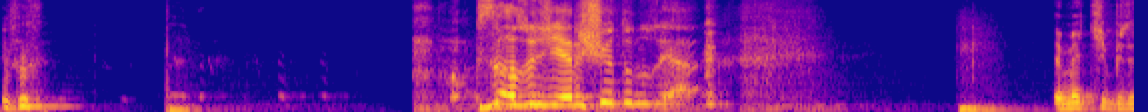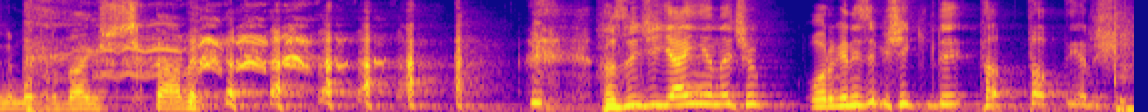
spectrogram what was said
Az önce yarışıyordunuz ya. Demek ki birinin motoru daha güçlü çıktı abi. Az önce yan yana çok organize bir şekilde tat, tatlı yarışıyor.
